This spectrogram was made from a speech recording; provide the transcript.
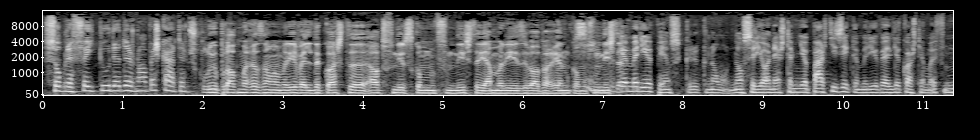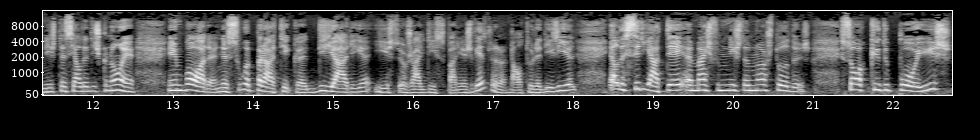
sobre a feitura das novas cartas. Excluiu por alguma razão a Maria Velho da Costa ao definir-se como feminista e a Maria Isabel Barreno como Sim, feminista? Porque a Maria, penso que, que não, não seria honesta a minha parte dizer que a Maria Velho da Costa é uma feminista se ela diz que não é. Embora na sua prática diária, e isso eu já lhe disse várias vezes, na altura dizia-lhe, ela seria até a mais feminista de nós todas. Só que depois,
